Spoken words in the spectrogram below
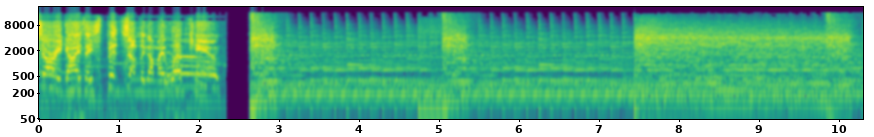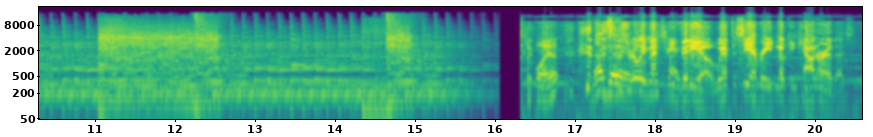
sorry guys, I spit something on my webcam! to play it. this is really meant to be video. We have to see every nook and counter of this.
